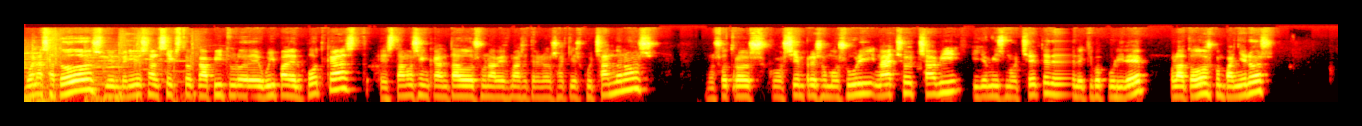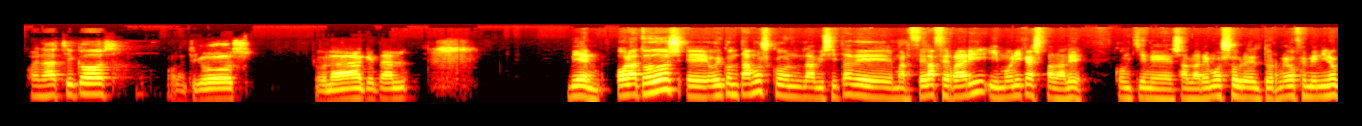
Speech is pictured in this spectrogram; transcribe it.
Buenas a todos, bienvenidos al sexto capítulo de We Paddle Podcast. Estamos encantados una vez más de teneros aquí escuchándonos. Nosotros, como siempre, somos Uri, Nacho, Xavi y yo mismo, Chete, del equipo Pulidep. Hola a todos, compañeros. Buenas, chicos. Hola, chicos. Hola, ¿qué tal? Bien, hola a todos. Eh, hoy contamos con la visita de Marcela Ferrari y Mónica Espadalé, con quienes hablaremos sobre el torneo femenino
